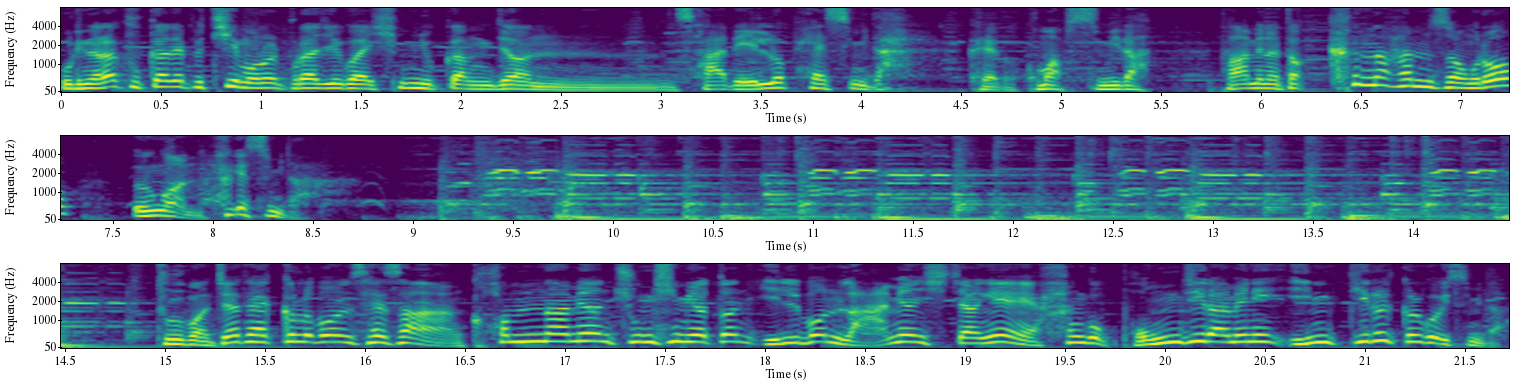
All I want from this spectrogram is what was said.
우리나라 국가대표팀 오늘 브라질과의 16강전 4대1로 패했습니다. 그래도 고맙습니다. 다음에는 더 큰 함성으로 응원하겠습니다. 두 번째 댓글로 본 세상. 컵라면 중심이었던 일본 라면 시장에 한국 봉지라면이 인기를 끌고 있습니다.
